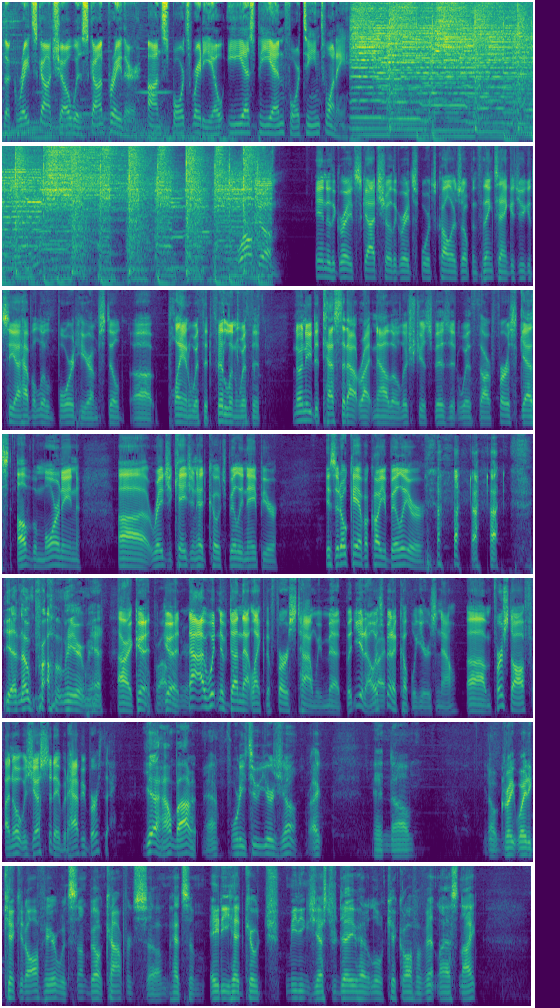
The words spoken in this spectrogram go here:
The Great Scott Show with Scott Prather on Sports Radio ESPN 1420. Welcome into the Great Scott Show, the Great Sports Callers Open Think Tank. As you can see, I have a little board here. I'm still uh, playing with it, fiddling with it. No need to test it out right now, though. Let's just visit with our first guest of the morning, uh, Ragin' Cajun head coach Billy Napier. Is it okay if I call you Billy or? yeah, no problem here, man. All right, good, No good. here. Now, I wouldn't have done that like the first time we met, but you know, it's Right. been a couple years now. Um, first off, I know it was yesterday, but happy birthday. Yeah, how about it, man? 42 years young, right? And, um, you know, great way to kick it off here with Sun Belt Conference. Um, had some 80 head coach meetings yesterday. We had a little kickoff event last night.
